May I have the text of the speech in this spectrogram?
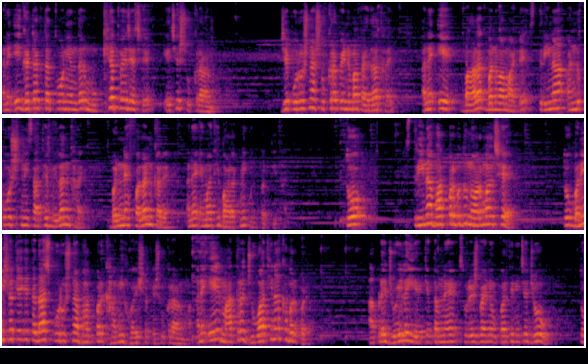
અને એ ઘટક તત્વોની અંદર મુખ્યત્વે જે છે, એ છે શુક્રાણુ. જે પુરુષના શુક્રપિંડમાં પેદા થાય અને એ બાળક બનવા માટે સ્ત્રીના અંડકોષની સાથે મિલન થાય, બંને ફલન કરે અને એમાંથી બાળકની ઉત્પત્તિ થાય. તો સ્ત્રીના ભાગ પર બધું નોર્મલ છે, તો બની શકે કે કદાચ પુરુષના ભાગ પર ખામી હોઈ શકે શુક્રાણુમાં. અને એ માત્ર જોવાથી ના ખબર પડે. આપણે જોઈ લઈએ કે તમને સુરેશભાઈને ઉપરથી નીચે જોવું, તો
